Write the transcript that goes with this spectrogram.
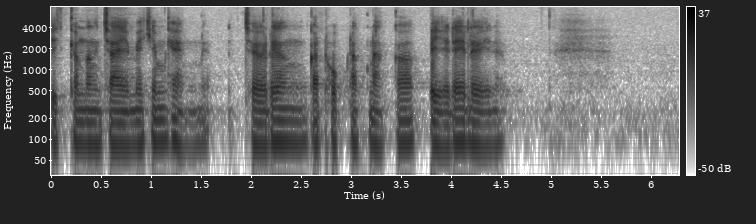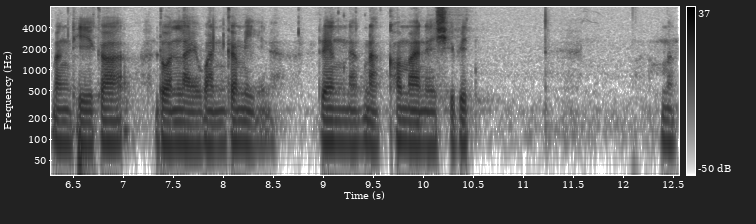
จิตกำลังใจไม่เข้มแข็งเนี่ยเจอเรื่องกระทบหนักๆก็เป๋ได้เลยนะบางทีก็โดนหลายวันก็มีนะเรื่องหนักๆเข้ามาในชีวิต มัน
